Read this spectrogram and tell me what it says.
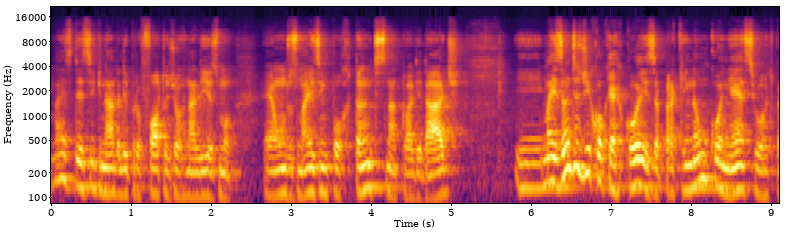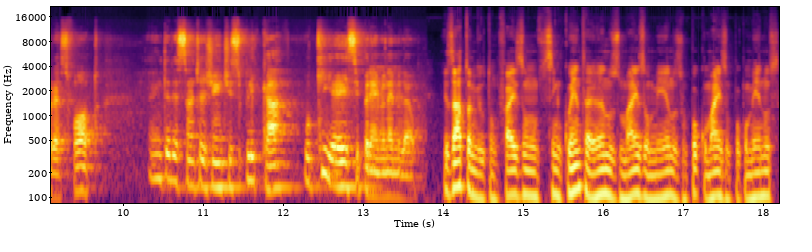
mais designado ali para o fotojornalismo, é um dos mais importantes na atualidade. E, mas antes de qualquer coisa, para quem não conhece o WordPress Photo, é interessante a gente explicar o que é esse prêmio, né, Miléo? Exato, Hamilton. Faz uns 50 anos, mais ou menos, um pouco mais, um pouco menos,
